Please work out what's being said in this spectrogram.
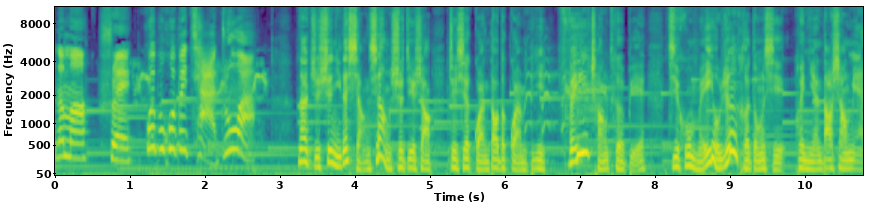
那么水会不会被卡住啊？那只是你的想象。实际上，这些管道的管壁非常特别，几乎没有任何东西会粘到上面。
